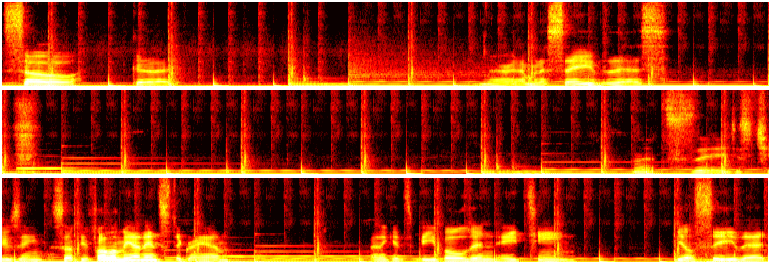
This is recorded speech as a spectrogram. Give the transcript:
so good. All right, I'm going to save this. Let's see, just choosing. So if you follow me on Instagram, I think it's bbolden18, you'll see that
